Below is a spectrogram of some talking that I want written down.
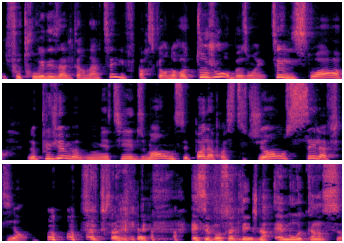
il faut trouver des alternatives parce qu'on aura toujours besoin. Tu sais, l'histoire, le plus vieux métier du monde, c'est pas la prostitution, c'est la fiction. Et c'est pour ça que les gens aiment autant ça.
